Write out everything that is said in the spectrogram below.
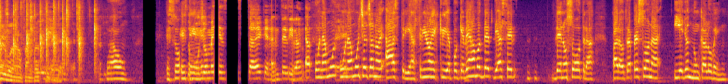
Muy bueno, fantástico. Wow. Eso Son este, muchos mensajes que realmente dirán. Ah, Una, mu- una muchacha no es Astri, Astri nos escribe porque dejamos de, de hacer de nosotras para otra persona y ellos nunca lo ven.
